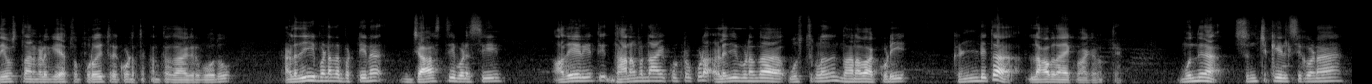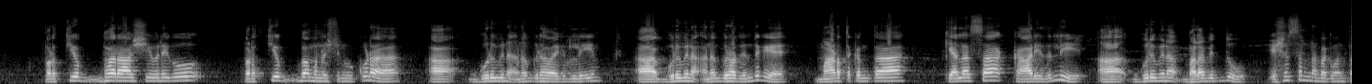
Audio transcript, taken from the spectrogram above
ದೇವಸ್ಥಾನಗಳಿಗೆ ಅಥವಾ ಪುರೋಹಿತರಿಗೆ ಕೊಡತಕ್ಕಂಥದ್ದಾಗಿರ್ಬೋದು. ಹಳದಿ ಬಣ್ಣದ ಬಟ್ಟಿನ ಜಾಸ್ತಿ ಬಳಸಿ, ಅದೇ ರೀತಿ ದಾನವನ್ನಾಗಿ ಕೊಟ್ಟರು ಕೂಡ ಹಳದಿ ಬಣ್ಣದ ವಸ್ತುಗಳನ್ನು ದಾನವಾಗಿ ಕೊಡಿ, ಖಂಡಿತ ಲಾಭದಾಯಕವಾಗಿರುತ್ತೆ. ಮುಂದಿನ ಸಂಚಿಕೆಯಲ್ಲಿ ಸಿಗೋಣ. ಪ್ರತಿಯೊಬ್ಬ ರಾಶಿಯವರಿಗೂ, ಪ್ರತಿಯೊಬ್ಬ ಮನುಷ್ಯನಿಗೂ ಕೂಡ ಆ ಗುರುವಿನ ಅನುಗ್ರಹವಾಗಿರಲಿ. ಆ ಗುರುವಿನ ಅನುಗ್ರಹದೊಂದಿಗೆ ಮಾಡತಕ್ಕಂಥ ಕೆಲಸ ಕಾರ್ಯದಲ್ಲಿ ಆ ಗುರುವಿನ ಬಲವಿದ್ದು ಯಶಸ್ಸನ್ನ ಭಗವಂತ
